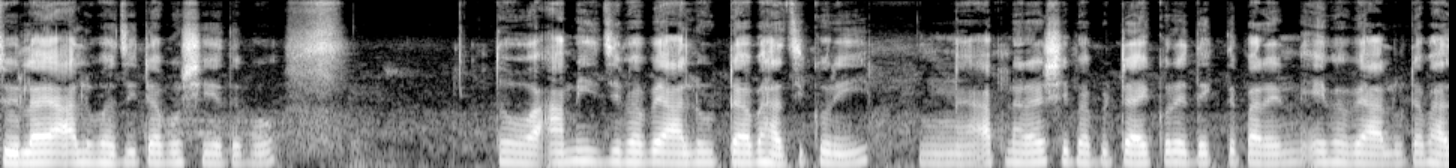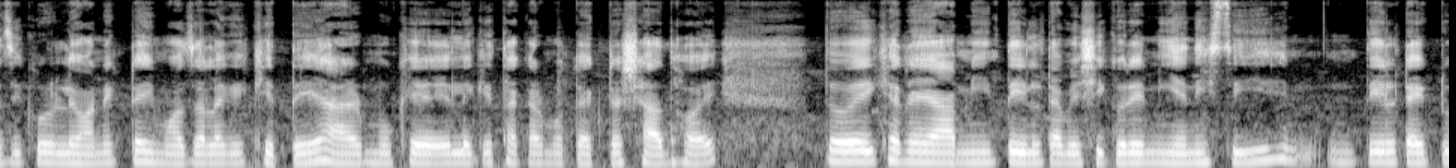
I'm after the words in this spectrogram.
চুলায় আলু ভাজিটা বসিয়ে দেব। তো আমি যেভাবে আলুটা ভাজি করি আপনারা সেভাবে ট্রাই করে দেখতে পারেন। এইভাবে আলুটা ভাজি করলে অনেকটাই মজা লাগে খেতে আর মুখে লেগে থাকার মতো একটা স্বাদ হয়। তো এইখানে আমি তেলটা বেশি করে নিয়ে নিছি। তেলটা একটু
